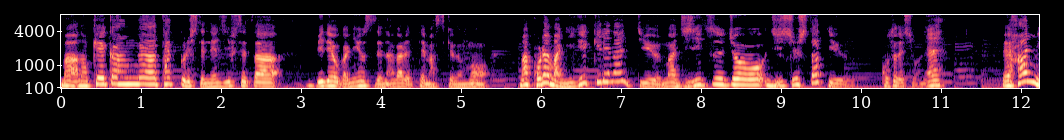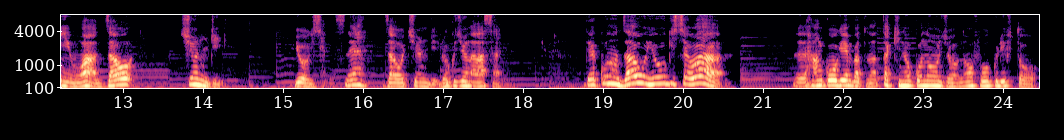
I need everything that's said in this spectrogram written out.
まあ、あの、警官がタックルしてねじ伏せたビデオがニュースで流れてますけども、まあ、これはまあ逃げ切れないっていう、まあ、事実上自首したっていうことでしょうね。え犯人はザオ・チュンリ容疑者ですね。ザオ・チュンリ、67歳。で、このザオ容疑者は、え犯行現場となったキノコ農場のフォークリフト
